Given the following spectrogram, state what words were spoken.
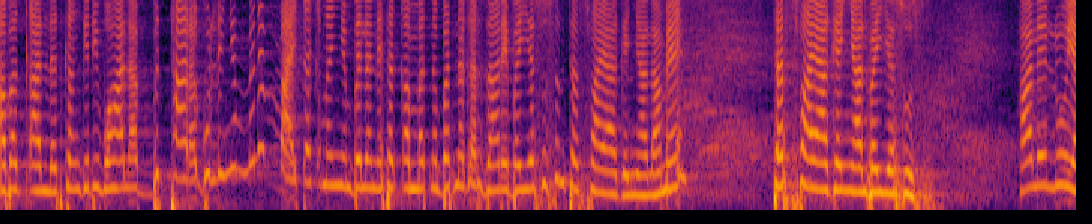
አበቃለት። ከእንግዲህ በኋላ ብታረጉልኝም ምንም አይጠቅመኝም ብለን የተቀመጥንበት ነገር ዛሬ በኢየሱስ ስም ተስፋ ያገኛል። አሜን ተስፋ ያገኛል በኢየሱስ ሃሌሉያ።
